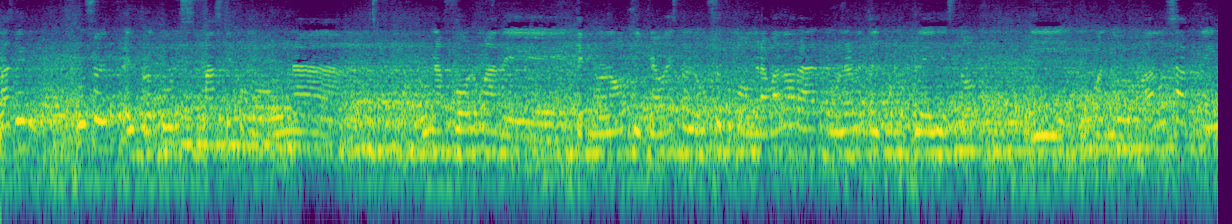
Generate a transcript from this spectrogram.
más bien uso el, el Pro Tools más que como una, una forma de tecnológica o esto, lo uso como grabadora, regularmente el pongo play esto, y cuando hago sampling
